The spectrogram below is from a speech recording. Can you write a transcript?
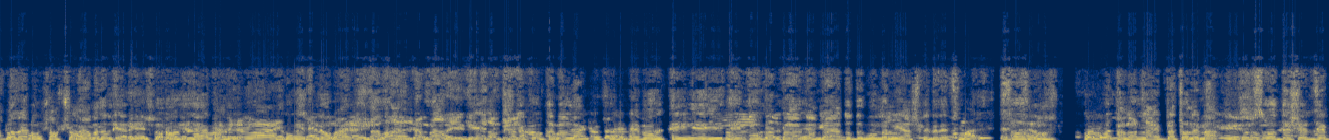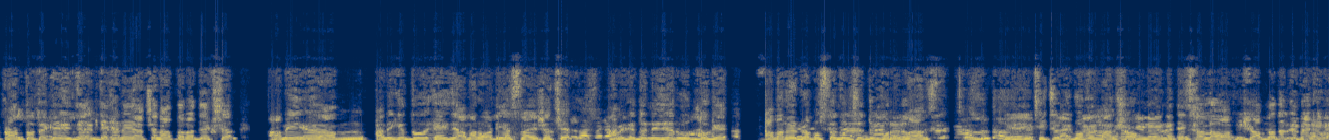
আপনারা এবং সবসময় আমাদেরকে এবং এই প্রিয় অফিসটা করতে পারলাম। এবং এই প্রোগ্রামটা আমরা এতদূর বন্ধু নিয়ে আসতে পেরেছি। আমার লাইফটা চলে না। দেশের যে প্রান্ত থেকে যেখানে আছেন আপনারা দেখছেন। আমি আমি কিন্তু এই যে আমার অডিয়েন্সরা এসেছে আমি কিন্তু নিজের উদ্যোগে খাবারের ব্যবস্থা করছি দুপুরের লাঞ্চ খিচুড়ি গরুর মাংস। ইনশাল্লাহ অফিসে আপনাদেরকে দেখাবো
